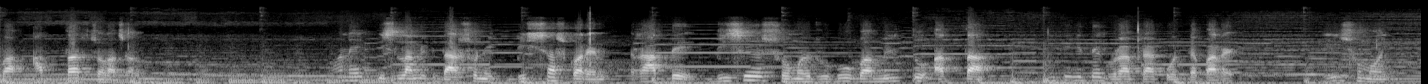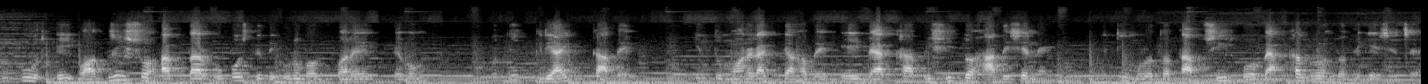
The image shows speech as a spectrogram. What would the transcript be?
বা আত্মার চলাচল। অনেক ইসলামিক দার্শনিক বিশ্বাস করেন, রাতে বিশেষ সময় রুহু বা মৃত্যু আত্মা পৃথিবীতে ঘোরাফেরা করতে পারে। এই সময় কুকুর এই অদৃশ্য আত্মার উপস্থিতি অনুভব করে এবং প্রতিক্রিয়ায় কাঁদে। কিন্তু মনে রাখতে হবে, এই ব্যাখ্যা বিশুদ্ধ হাদিসে নেই। এটি মূলত তাফসির ও ব্যাখ্যা গ্রন্থ থেকে এসেছে।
